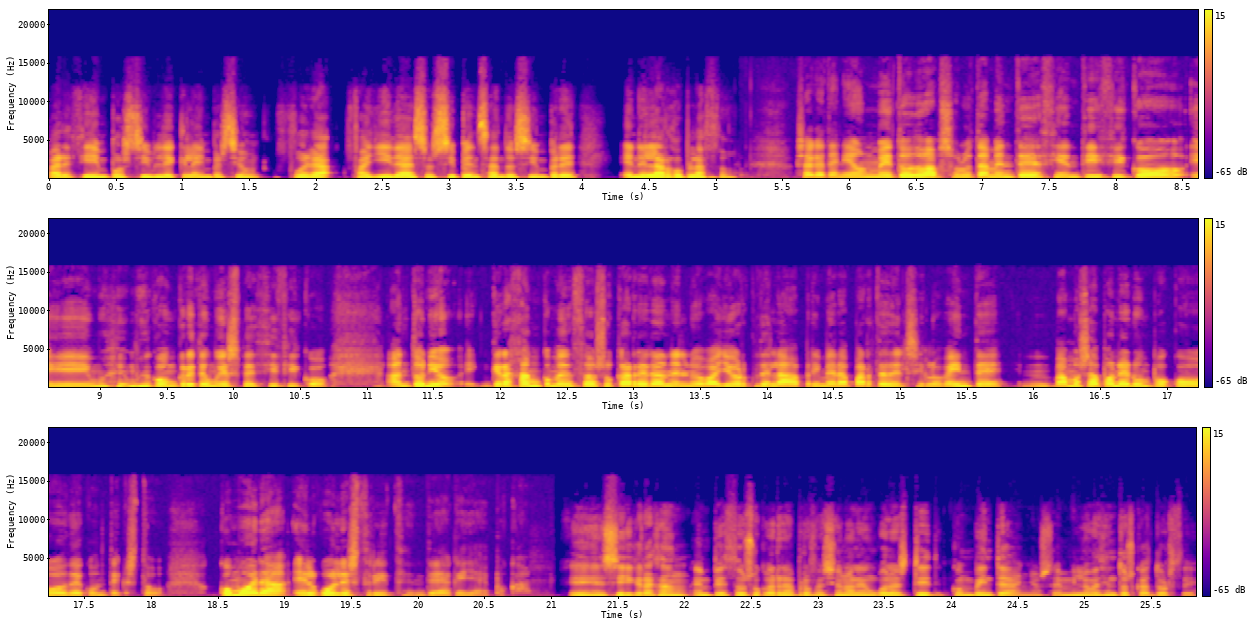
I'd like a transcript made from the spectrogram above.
parecía imposible que la inversión fuera fallida, eso sí, pensando siempre en el largo plazo. O sea que tenía un método absolutamente científico y muy, concreto y muy específico. Antonio, Graham comenzó su carrera en el Nueva York de la primera parte del siglo XX. Vamos a poner un poco de contexto. ¿Cómo era el Wall Street de aquella época? Eh, sí, Graham empezó su carrera profesional en Wall Street con 20 años, en 1914,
